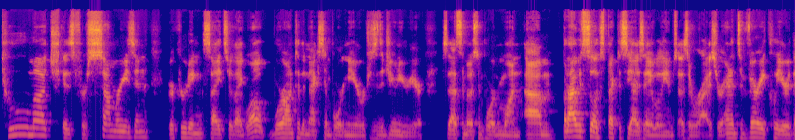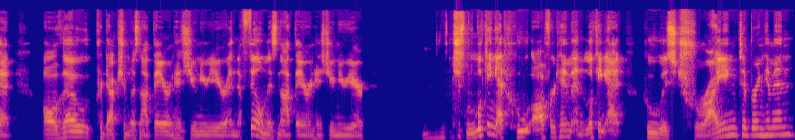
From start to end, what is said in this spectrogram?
too much because for some reason, recruiting sites are like, well, we're on to the next important year, which is the junior year. So that's the most important one. Um, but I would still expect to see Izaiah Williams as a riser. And it's very clear that although production was not there in his junior year and the film is not there in his junior year, just looking at who offered him and looking at who was trying to bring him in,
